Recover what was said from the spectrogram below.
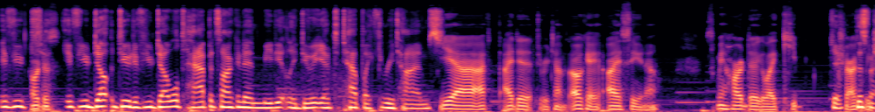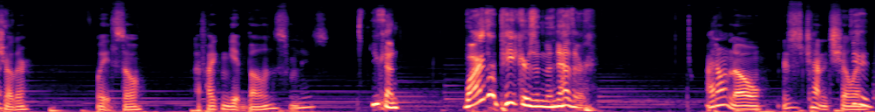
If you just- if you dude, if you double tap, it's not going to immediately do it. You have to tap like three times. Yeah, I, I did it three times. Okay, I see you now. It's gonna be hard to like keep Okay, track of each way. other. Wait, so if I can get bones from these? You can. Why are there peakers in the Nether, I don't know. They're just kind of chilling. dude?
